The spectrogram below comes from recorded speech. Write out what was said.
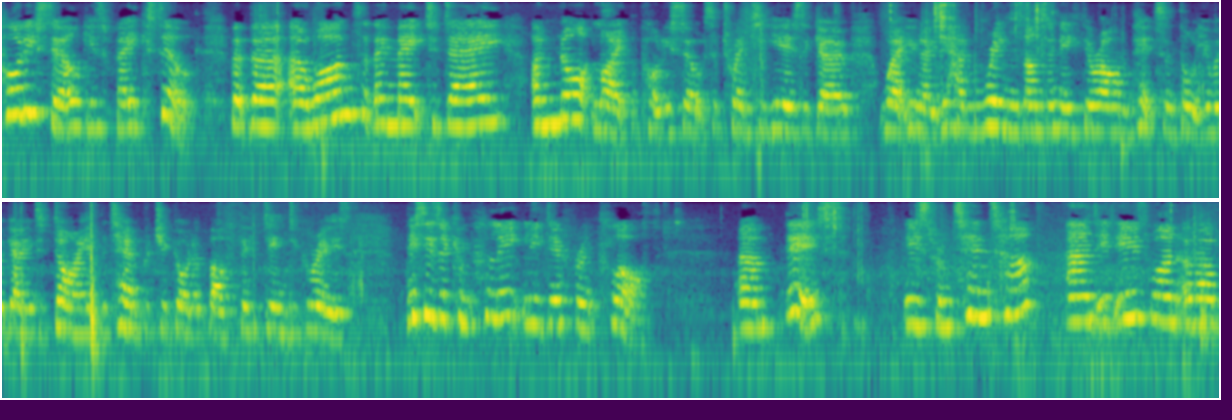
poly silk is fake silk, but the uh, ones that they make today are not like the poly silks of 20 years ago where you know you had rings underneath your armpits and thought you were going to die if the temperature got above 15 degrees. This is a completely different cloth. Um, this is from Tinta and it is one of our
